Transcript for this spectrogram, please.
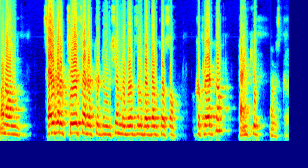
మనం సైబర్ చేయొచ్చు అనేటువంటి విషయం మీ నోటీసులు పెట్టడం కోసం ఒక ప్రయత్నం. Thank you. నమస్కారం.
